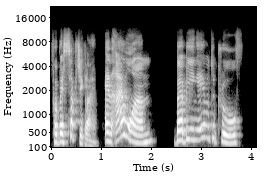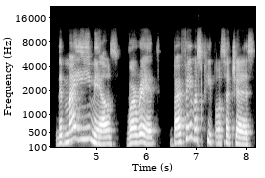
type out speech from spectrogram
for Best Subject Line. And I won by being able to prove that my emails were read by famous people such as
